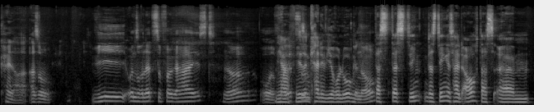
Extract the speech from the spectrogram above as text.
keine Ahnung. Also, wie unsere letzte Folge heißt, ne? Ja, wir sind keine Virologen. Genau. Das, das, Ding, das Ding ist halt auch, dass ähm,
